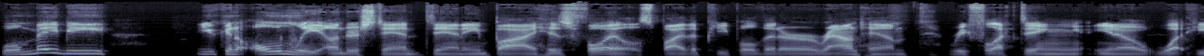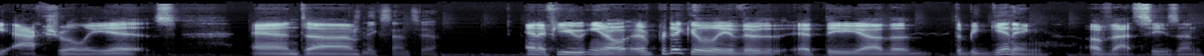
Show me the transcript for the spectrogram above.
Well, maybe you can only understand Danny by his foils, by the people that are around him, reflecting, you know, what he actually is. And um, Makes sense. Yeah. and if you you know uh, particularly the at the uh, the the beginning of that season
